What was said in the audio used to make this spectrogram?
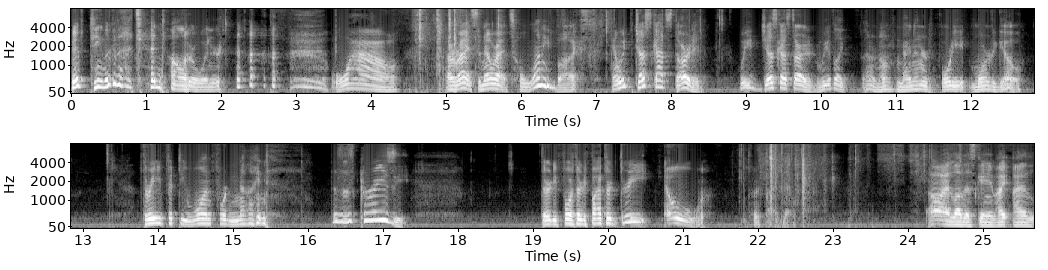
15. Look at that $10 winner. wow. All right. So now we're at 20 bucks. And we just got started. We just got started. We have like, I don't know, 948 more to go. 351.49. this is crazy. 34, 35, 33. No. 35, no. Oh, I love this game. I, I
